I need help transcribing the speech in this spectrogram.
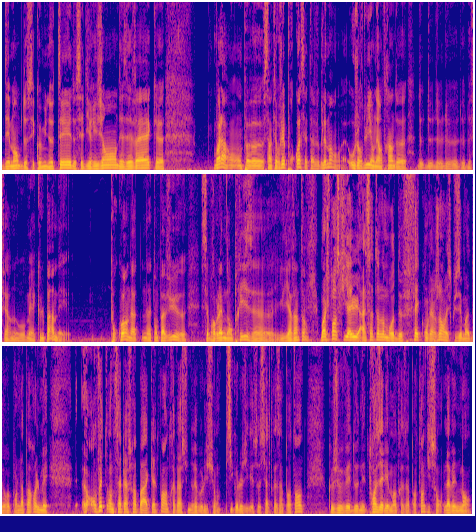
des membres de ces communautés, de ces dirigeants, des évêques. euh, Voilà, on peut s'interroger pourquoi cet aveuglement. Aujourd'hui, on est en train de, de, de, de faire nos mea culpa, mais pourquoi n'a-t-on pas vu euh, ces problèmes d'emprise euh, il y a 20 ans? Moi, je pense qu'il y a eu un certain nombre de faits convergents. Excusez-moi de reprendre la parole, mais euh, en fait, on ne s'aperçoit pas à quel point on traverse une révolution psychologique et sociale très importante. Que je vais donner trois éléments très importants qui sont l'avènement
